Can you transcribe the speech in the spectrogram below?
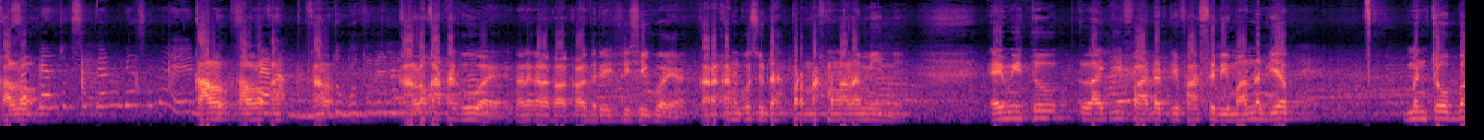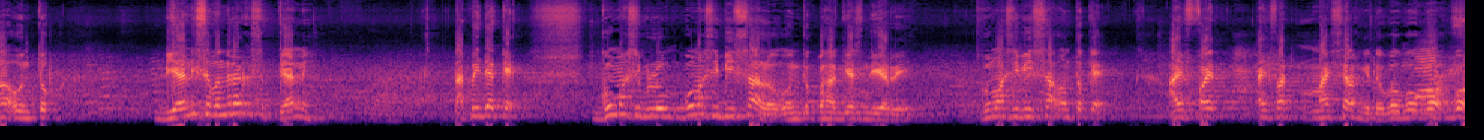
kalau Kesepian tuh kesepian biasa banget. kalau kalau kalau kalau kata gue ya karena kalau kalau, kalau dari sisi gue ya karena kan gue sudah pernah mengalami ini. Emi itu lagi pada di fase di mana dia mencoba untuk dia nih sebenarnya kesepian nih. Tapi dia kayak gue masih belum gue masih bisa loh untuk bahagia sendiri gue masih bisa untuk kayak I fight I fight myself gitu. Gue gue gue gue,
